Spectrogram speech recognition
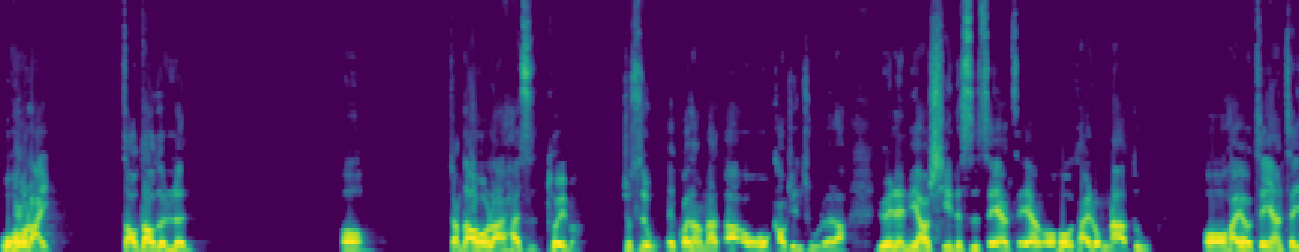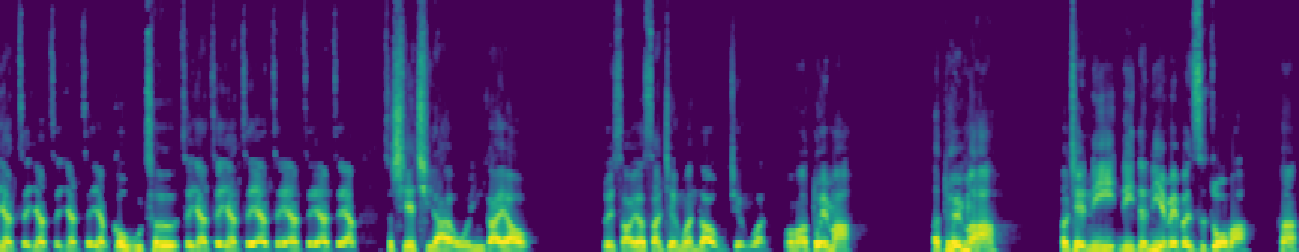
我后来找到的人，哦，讲到后来还是退嘛，就是哎馆长那啊哦我搞清楚了啦，原来你要写的是怎样怎样哦后台容纳度。哦还有怎样怎样怎样怎样怎样购物车怎样怎样怎样怎样怎样怎样，这写起来我应该要最少要三千万到五千万哦对嘛啊对嘛。而且你你的你也没本事做嘛，哈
